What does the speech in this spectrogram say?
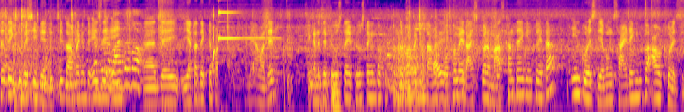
সাথে একটু বেশি দিয়ে দিচ্ছি। তো আমরা কিন্তু এই যে এই যে ইয়েটা দেখতে পাচ্ছি এখানে আমাদের। এখানে যে ফিউজটা এই ফিউজটা কিন্তু খুব সুন্দরভাবে কিন্তু আমি প্রথমে রাইস কুকারের মাঝখান থেকে কিন্তু এটা ইন করেছি এবং সাইডে কিন্তু আউট করেছি।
